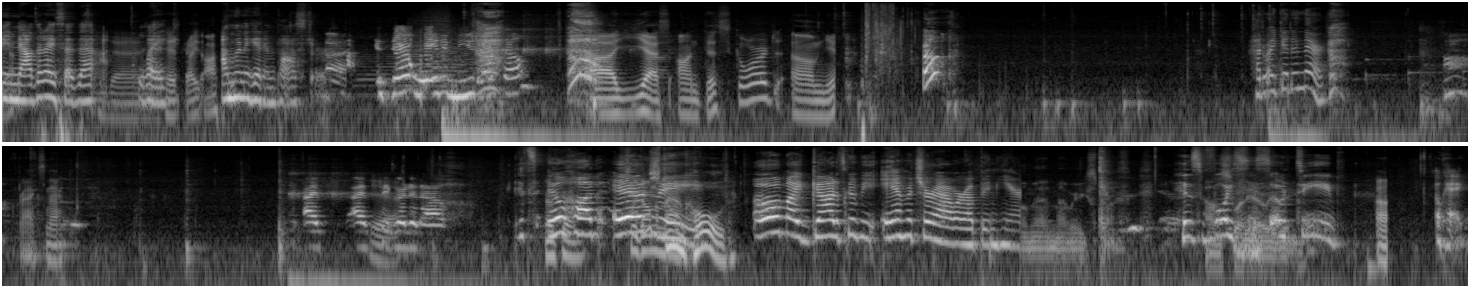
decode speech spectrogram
mean, now that I said that, And then like, right. I'm gonna get imposter. Uh, is there a way to mute ourselves? Uh, yes, on Discord. Um, yeah. Oh! How do I get in there? Crack snack. I've I've Yeah. figured it out. It's Ilhan It's like on and me. cold. Oh my god, it's gonna be amateur hour up in here. Oh man, my weak spot. His I'm voice is so deep. Uh. Okay.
